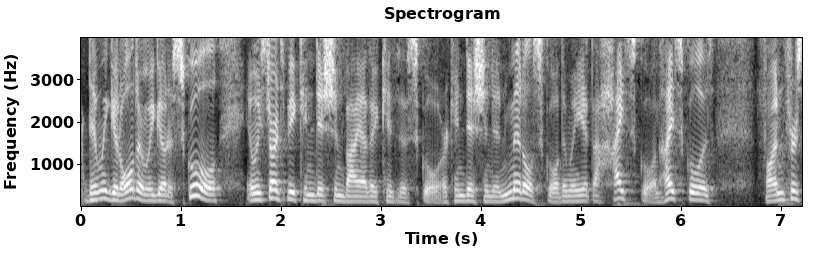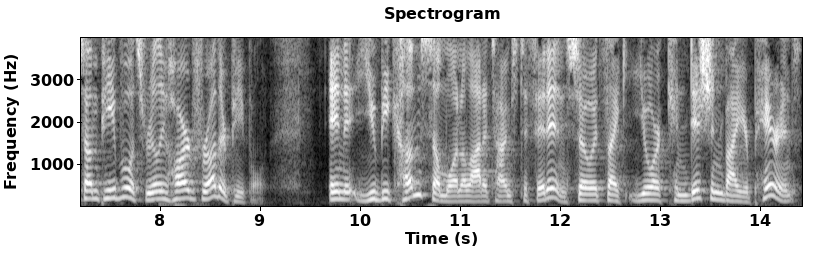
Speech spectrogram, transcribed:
Then we get older and we go to school and we start to be conditioned by other kids at school. We're conditioned in middle school. Then we get to high school. And high school is fun for some people, it's really hard for other people and you become someone a lot of times to fit in. So it's like you're conditioned by your parents,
